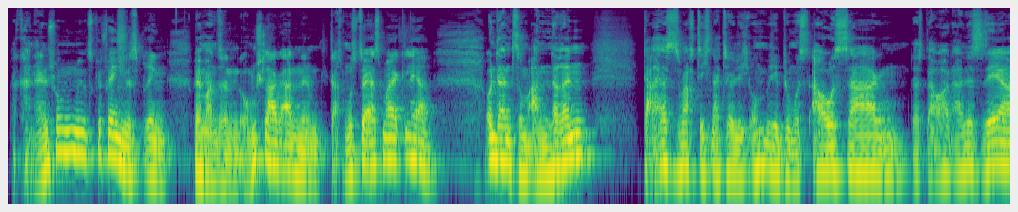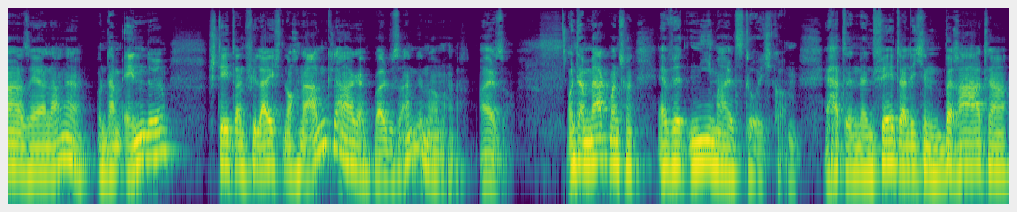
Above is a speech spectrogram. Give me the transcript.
da kann er ihn schon ins Gefängnis bringen, wenn man so einen Umschlag annimmt. Das musst du erst mal erklären. Und dann zum anderen, das macht dich natürlich unbeliebt. Du musst aussagen. Das dauert alles sehr, sehr lange. Und am Ende steht dann vielleicht noch eine Anklage, weil du es angenommen hast. Also. Und dann merkt man schon, er wird niemals durchkommen. Er hatte einen väterlichen Berater,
